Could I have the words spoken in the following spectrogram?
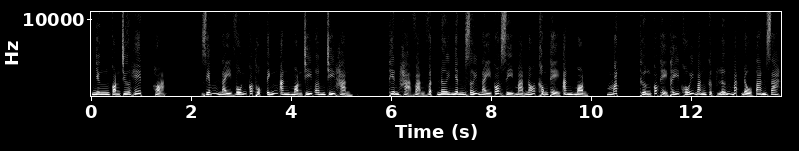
Nhưng còn chưa hết, hỏa. Diễm này vốn có thuộc tính ăn mòn trí âm trí hàn. Thiên hạ vạn vật nơi nhân giới này có gì mà nó không thể ăn mòn. Mắt, thường có thể thấy khối băng cực lớn bắt đầu tan ra.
